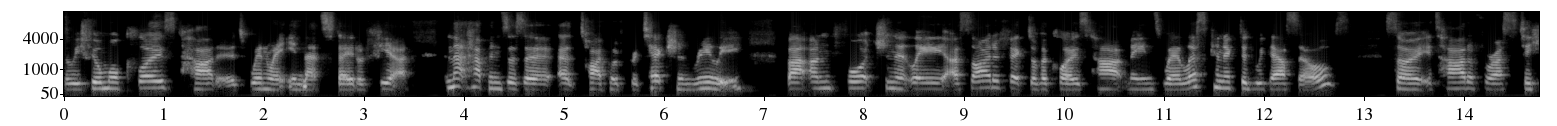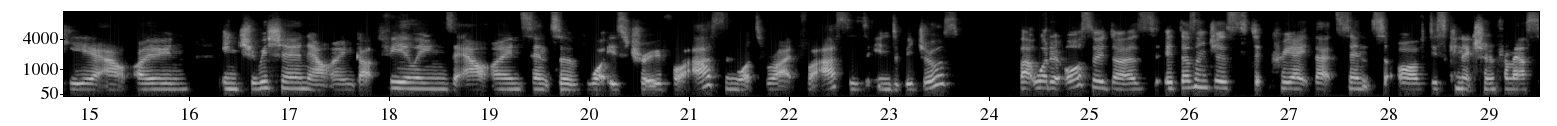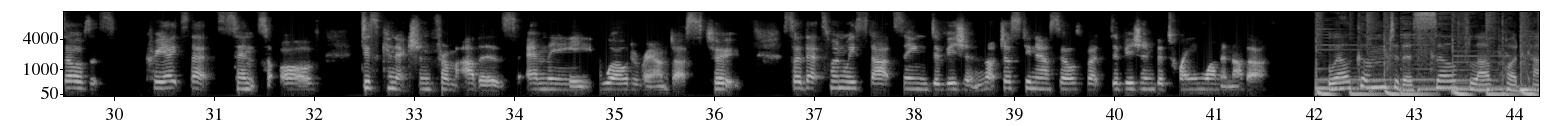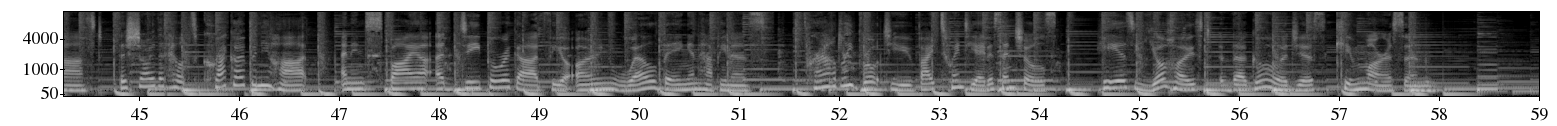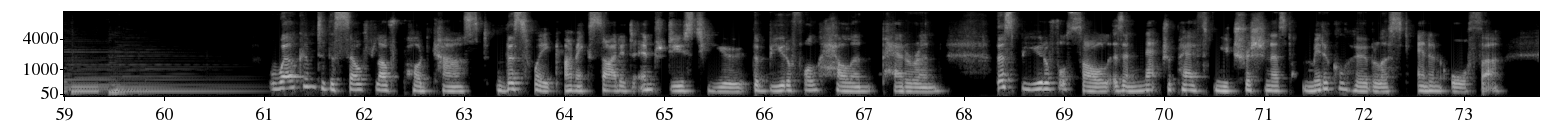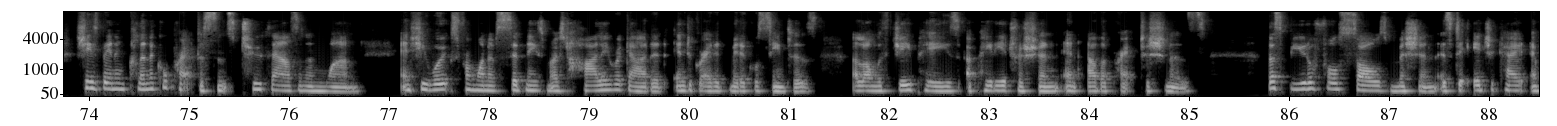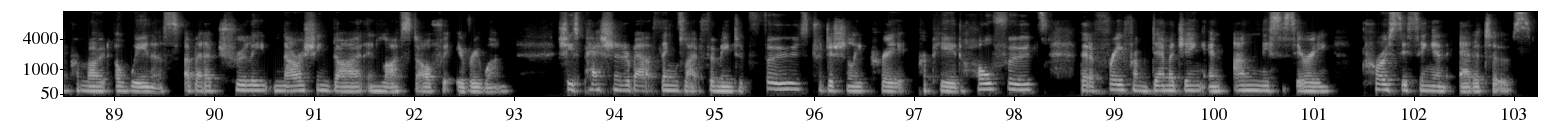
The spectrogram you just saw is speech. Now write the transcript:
So we feel more closed hearted when we're in that state of fear. And that happens as a, a, type of protection, really. But unfortunately, a side effect of a closed heart means we're less connected with ourselves. So it's harder for us to hear our own intuition, our own gut feelings, our own sense of what is true for us and what's right for us as individuals. But what it also does, it doesn't just create that sense of disconnection from ourselves, it creates that sense of disconnection from others and the world around us too. So that's when we start seeing division, not just in ourselves, but division between one another. Welcome to the Self Love Podcast, the show that helps crack open your heart and inspire a deeper regard for your own well being and happiness. Proudly brought to you by 28 Essentials. Here's your host, the gorgeous Kim Morrison. Welcome to the Self Love Podcast. This week, I'm excited to introduce to you the beautiful Helen Padarin. This beautiful soul is a naturopath, nutritionist, medical herbalist, and an author. She's been in clinical practice since 2001, and she works from one of Sydney's most highly regarded integrated medical centres, along with GPs, a paediatrician, and other practitioners. This beautiful soul's mission is to educate and promote awareness about a truly nourishing diet and lifestyle for everyone. She's passionate about things like fermented foods, traditionally pre- prepared whole foods that are free from damaging and unnecessary processing and additives.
